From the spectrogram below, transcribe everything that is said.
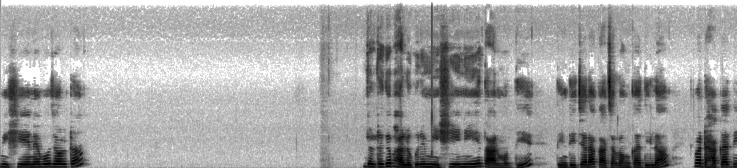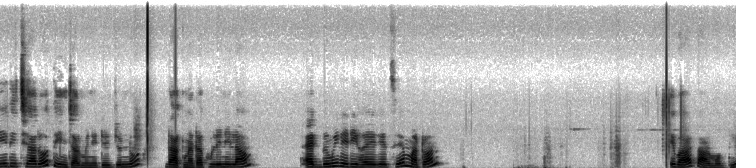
মিশিয়ে নেব জলটা। জলটাকে ভালো করে মিশিয়ে নিয়ে তার মধ্যে তিনটে চারা কাঁচা লঙ্কা দিলাম। এবার ঢাকা দিয়ে দিচ্ছি আরও তিন চার মিনিটের জন্য। ঢাকনাটা খুলে নিলাম। একদমই রেডি হয়ে গেছে মাটন এবার তার মধ্যে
